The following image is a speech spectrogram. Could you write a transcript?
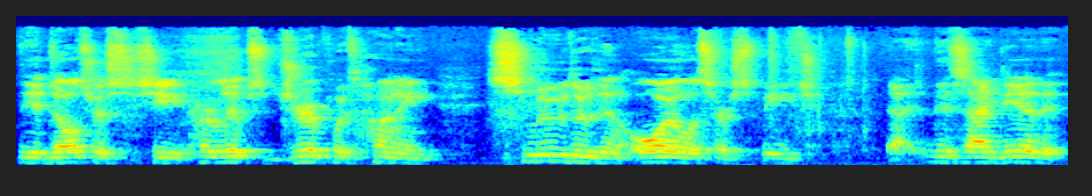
the adulteress, she, her lips drip with honey, smoother than oil is her speech. Uh, this idea that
